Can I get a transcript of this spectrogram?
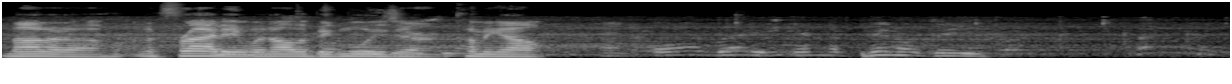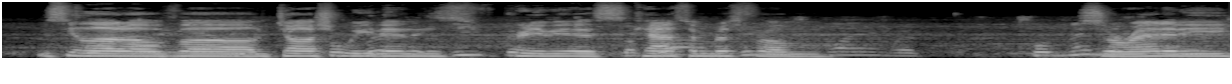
not on a, on a Friday when all the big movies are coming out. and You see a lot of uh, Josh Whedon's previous cast members from Serenity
